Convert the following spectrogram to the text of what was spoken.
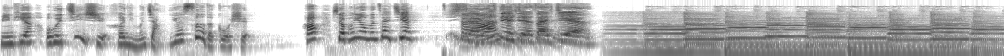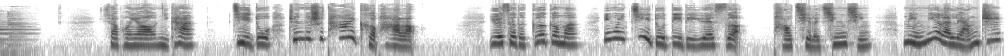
明天我会继续和你们讲约瑟的故事。好，小朋友们再见。小羊姐姐再见。小朋友，你看，嫉妒真的是太可怕了。约瑟的哥哥们因为嫉妒弟弟约瑟，抛弃了亲情，泯灭了良知，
